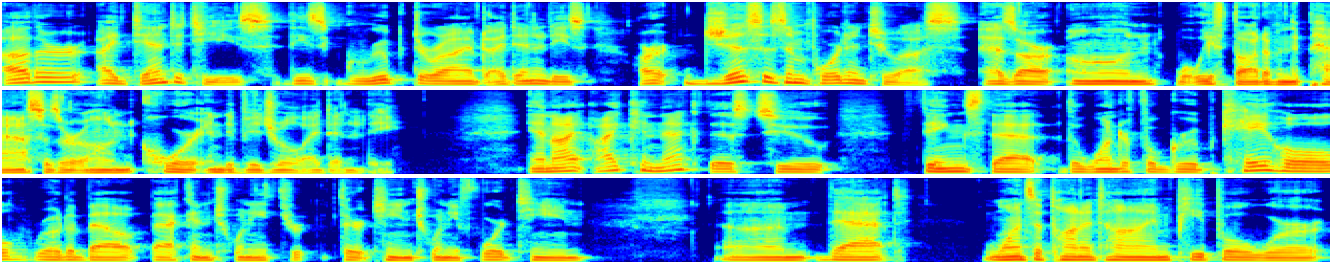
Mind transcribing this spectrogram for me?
other identities, these group derived identities, are just as important to us as our own, what we've thought of in the past as our own core individual identity. And I, I connect this to things that the wonderful group K Hole wrote about back in 2013, 2014, um, that once upon a time people were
